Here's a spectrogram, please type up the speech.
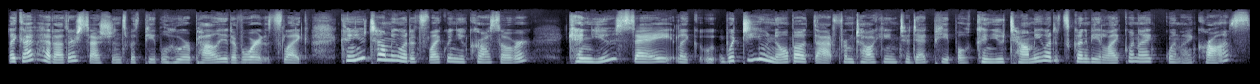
Like I've had other sessions with people who are palliative where it's like, can you tell me what it's like when you cross over? Can you say like what do you know about that from talking to dead people? Can you tell me what it's going to be like when I when I cross?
